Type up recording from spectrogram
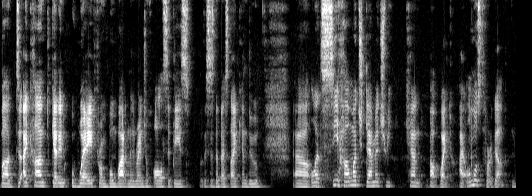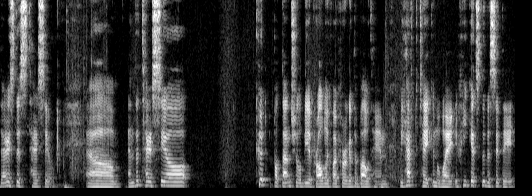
but I can't get him away from bombardment range of all cities. But this is the best I can do. Uh, let's see how much damage we can... Oh, wait, I almost forgot. There is this Tercio. Um, and the Tercio could potentially be a problem if I forget about him. We have to take him away. If he gets to the city,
